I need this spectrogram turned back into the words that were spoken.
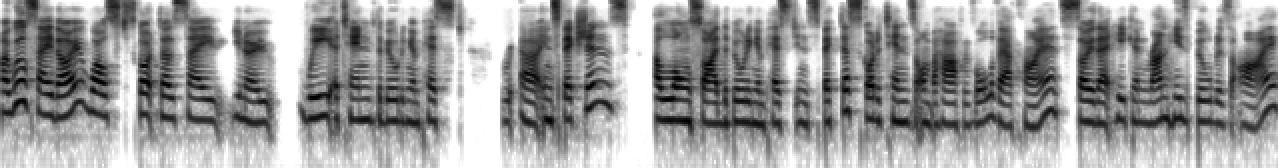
I will say though, whilst Scott does say, you know, we attend the building and pest uh, inspections alongside the building and pest inspector. Scott attends on behalf of all of our clients so that he can run his builder's eye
